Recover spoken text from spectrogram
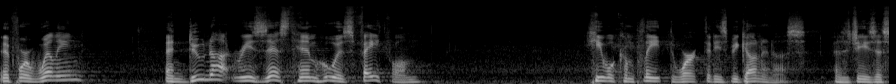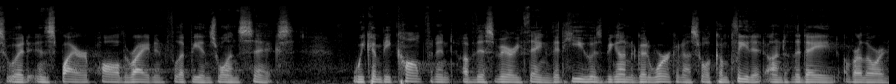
if we're willing and do not resist him who is faithful, he will complete the work that he's begun in us, as Jesus would inspire Paul to write in Philippians 1 6. We can be confident of this very thing, that he who has begun a good work in us will complete it unto the day of our Lord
